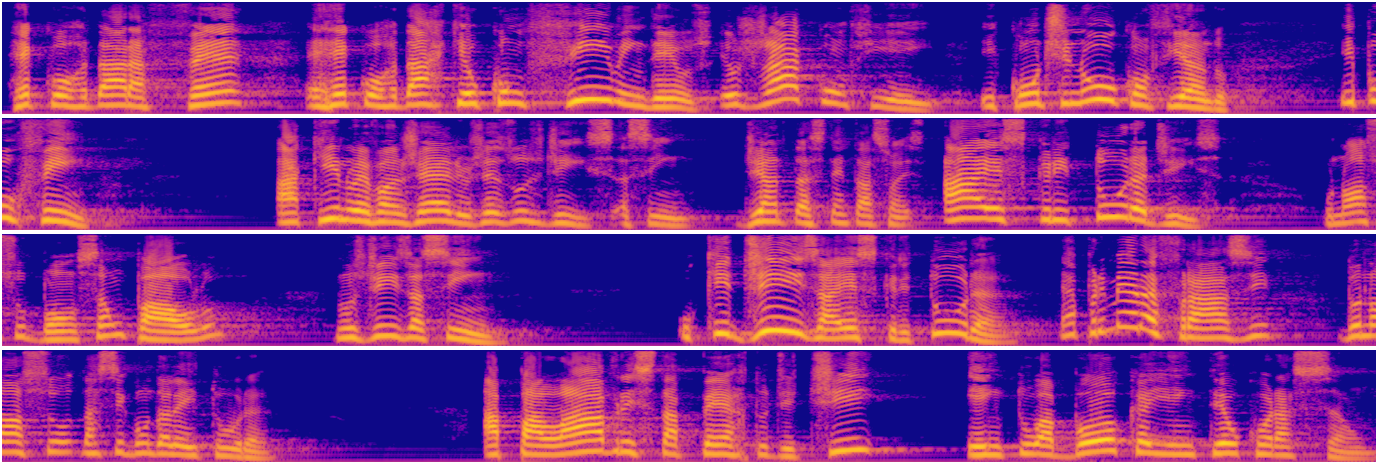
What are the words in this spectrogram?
Recordar a fé é recordar que eu confio em Deus, eu já confiei e continuo confiando. E por fim, Aqui no Evangelho, Jesus diz assim, diante das tentações, a Escritura diz, o nosso bom São Paulo nos diz assim: o que diz a Escritura é a primeira frase do nosso da segunda leitura. A palavra está perto de ti, em tua boca e em teu coração.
